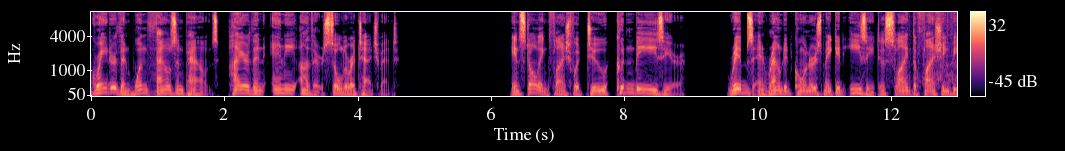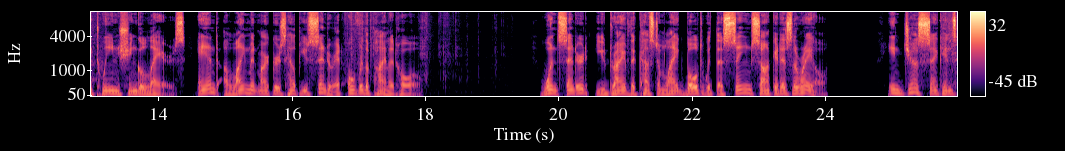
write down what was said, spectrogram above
greater than 1,000 pounds, higher than any other solar attachment. Installing FlashFoot 2 couldn't be easier. Ribs and rounded corners make it easy to slide the flashing between shingle layers, and alignment markers help you center it over the pilot hole. Once centered, you drive the custom lag bolt with the same socket as the rail. In just seconds,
